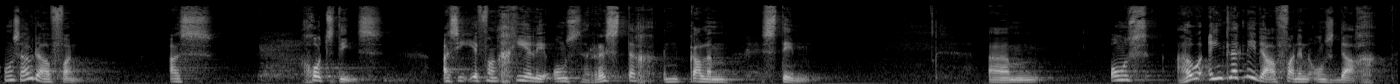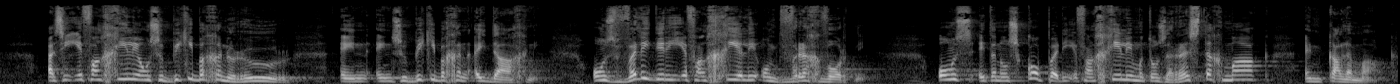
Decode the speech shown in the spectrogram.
Ons hou daarvan, as godsdienst, as die evangelie ons rustig en kalm stem. Um, ons hou eindelijk nie daarvan in ons dag, as die evangelie ons so bykie begin roer, en, en so bykie begin uitdaag nie. Ons wil nie dier die evangelie ontwrig word nie. Ons het in ons koppe, die evangelie moet ons rustig maak en kalm maak.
